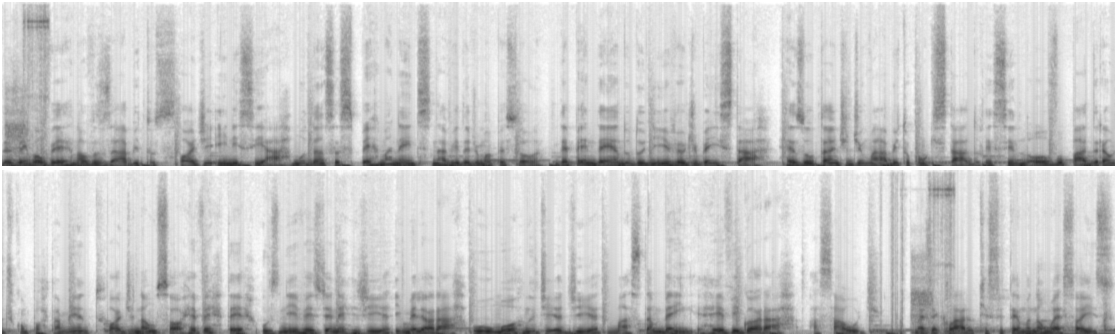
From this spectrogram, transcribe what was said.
Desenvolver novos hábitos pode iniciar mudanças permanentes na vida de uma pessoa. Dependendo do nível de bem-estar resultante de um hábito conquistado, esse novo padrão de comportamento pode não só reverter os níveis de energia e melhorar o humor no dia a dia, mas também revigorar a saúde. Mas é claro que esse tema não é só isso.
